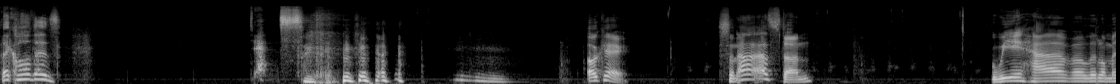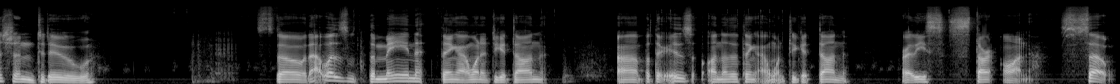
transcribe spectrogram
and it closes. Yes. okay. So now that's done. We have a little mission to do. So that was the main thing I wanted to get done. Uh, but there is another thing I want to get done. Or at least start on. So,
